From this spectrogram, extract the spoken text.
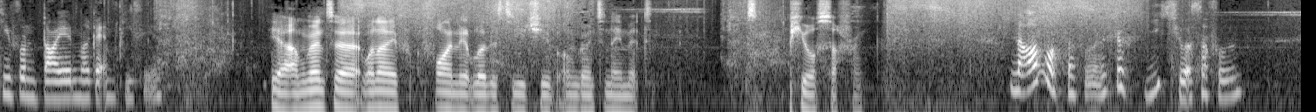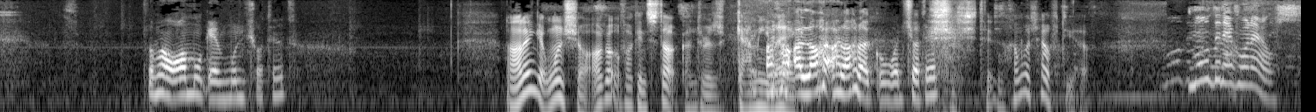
keeps on dying like an NPC. Yeah, I'm going to when I finally upload this to YouTube, I'm going to name it Pure Suffering. No, I'm not suffering. It's just you two are suffering. Somehow I'm not getting one-shotted. No, I didn't get one shot. I got fucking stuck under his gammy I, leg. I like I like that got one-shotted. How much health do you have? More than everyone else.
